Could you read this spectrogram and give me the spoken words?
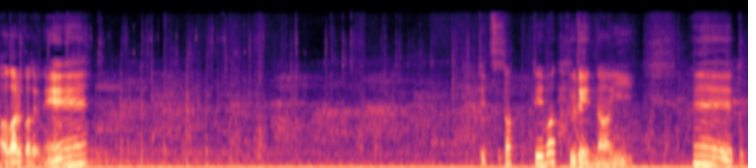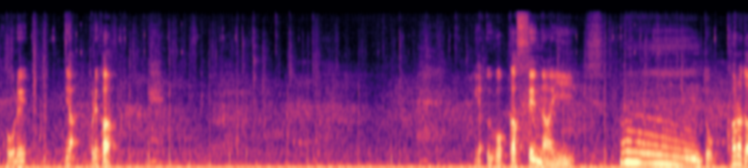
上がるかだよね。手伝ってはくれないえーとこれいやこれか。いや動かせない。うーんどっからだ？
